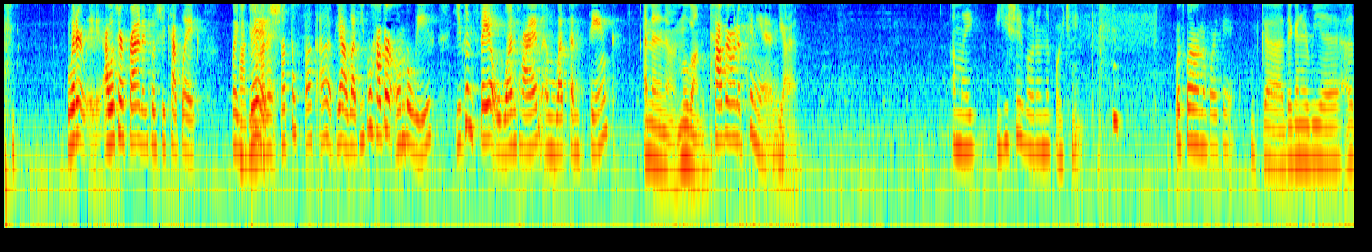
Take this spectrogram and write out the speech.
literally. I was her friend until she kept like, like, Talking bitch, shut the fuck up. Yeah, let people have their own beliefs. You can say it one time and let them think, And then uh, move on. have their own opinion. Yeah. I'm like, you should vote on the 14th. What's going on the 14th? uh, they're gonna re uh,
